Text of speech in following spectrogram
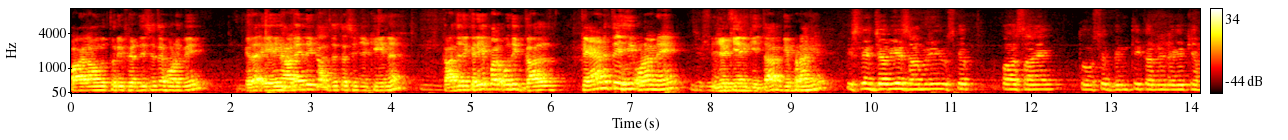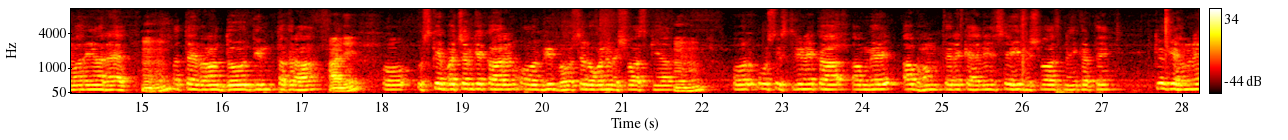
ਪਾਗਲਾਂ ਵਾਂਗ ਤੁਰੀ ਫਿਰਦੀ ਸੀ ਤੇ ਹੁਣ ਵੀ ਇਹਦਾ ਇਹ ਹਾਲ ਹੈ ਇਹਦੀ ਗੱਲ ਤੇ ਅਸੀਂ ਯਕੀਨ ਕਾਦਰ ਨਹੀਂ ਕਰੀਏ ਪਰ ਉਹਦੀ ਗੱਲ ਕਹਿਣ ਤੇ ਹੀ ਉਹਨਾਂ ਨੇ ਯਕੀਨ ਕੀਤਾ ਅੱਗੇ ਪੜਾਂਗੇ इसलिए जब ये सामरी उसके पास आए तो उससे विनती करने लगे कि हमारे यहाँ रह ਹੂੰ ਹੂੰ अतः वहाँ दो दिन तक रहा ਹਾਂਜੀ और उसके वचन के कारण और भी बहुत से लोगों ने विश्वास किया ਹੂੰ ਹੂੰ और उस स्त्री ने कहा अब मेरे अब हम तेरे कहने से ही विश्वास नहीं करते क्योंकि हमने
